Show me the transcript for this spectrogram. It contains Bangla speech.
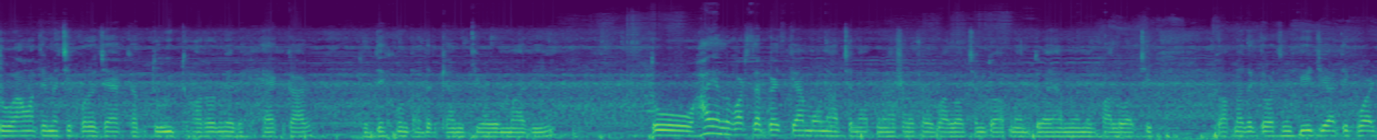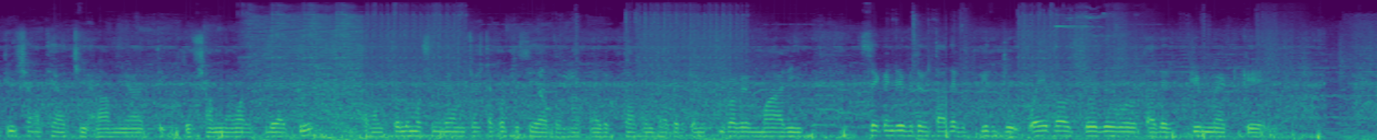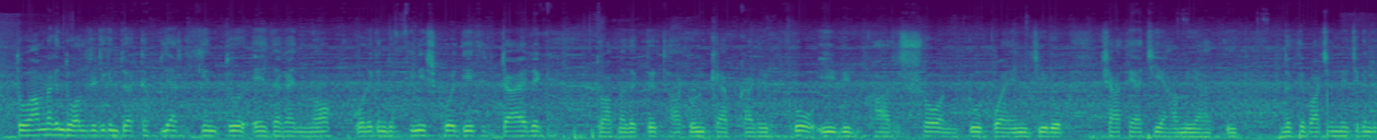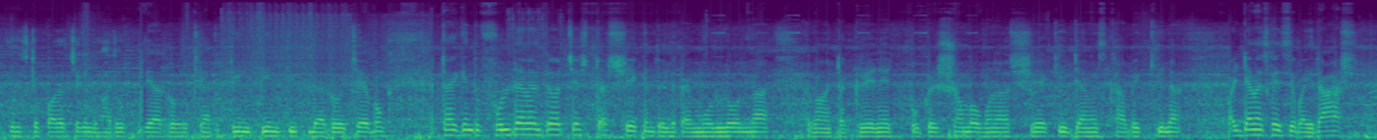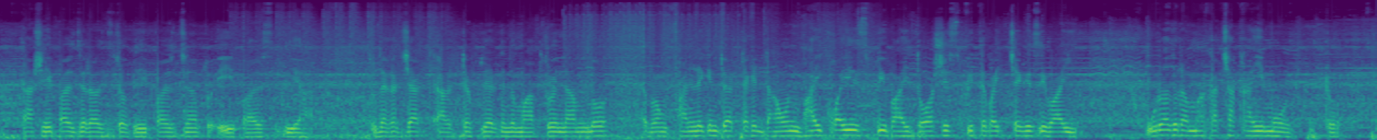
তো আমাদের ম্যাচে পড়ে যায় একটা দুই ধরনের হ্যাকার তো দেখুন তাদেরকে আমি কীভাবে মারি। তো হাই হ্যালো হোয়াটসঅ্যাপ গাইজ কেমন আছেন আপনারা? আশা করি সবাই ভালো আছেন। তো আপনার দয়ায় আমি অনেক ভালো আছি। তো আপনারা দেখতে পাচ্ছেন পিজি আতিক ওয়াইটির সাথে আছি আমি আতিক তো সামনে আমার প্লেয়ারটি এবং সোলো মোশন আমি চেষ্টা করতেছি এবং আপনারা দেখতে থাকুন তাদেরকে আমি কীভাবে মারি। সেকেন্ডের ভিতরে তাদের কিন্তু ওয়েব আউট করে দেবো তাদের টিমমেটকে তো আমরা কিন্তু অলরেডি কিন্তু একটা প্লেয়ারকে কিন্তু এই জায়গায় নক করে কিন্তু ফিনিশ করে দিয়েছি ডাইরেক্ট তো আপনারা দেখতে থাকুন ক্যাপ কার্ডের pro edit version two point zero সাথে আছি আমি আতিক। দেখতে পাচ্ছেন, নিচে কিন্তু স্টেপ পাওয়া যাচ্ছে, কিন্তু আরও প্লেয়ার রয়েছে আরও তিন, তিনটি প্লেয়ার রয়েছে এবং একটাকে কিন্তু ফুল ড্যামেজ দেওয়ার চেষ্টা, সে কিন্তু এই জায়গায় মরলো না এবং একটা গ্রেনেড পুকের সম্ভাবনা, সে কি ড্যামেজ খাবে কি না ভাই ড্যামেজ খাইছে ভাই রাশ রাশ এই পাশ দিয়ে রাজ দিতে হবে এই পাশ দিয়ে তো এই পাশ দিয়া। তো দেখা যাক, আরেকটা প্লেয়ার কিন্তু মাত্রই নামলো এবং ফাইনালি কিন্তু একটাকে ডাউন ভাই, কয় এসপি ভাই, দশ এসপিতে বাচ্চা গেছি ভাই। উড়াদুরা মাকা চাকা ইমোট তো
